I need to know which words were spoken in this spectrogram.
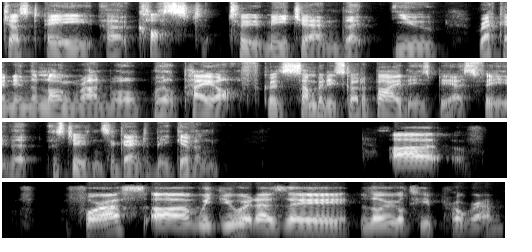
just a, a cost to MeGem that you reckon in the long run will will pay off because somebody's got to buy these BSV that the students are going to be given? Uh, for us, uh, we view it as a loyalty program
